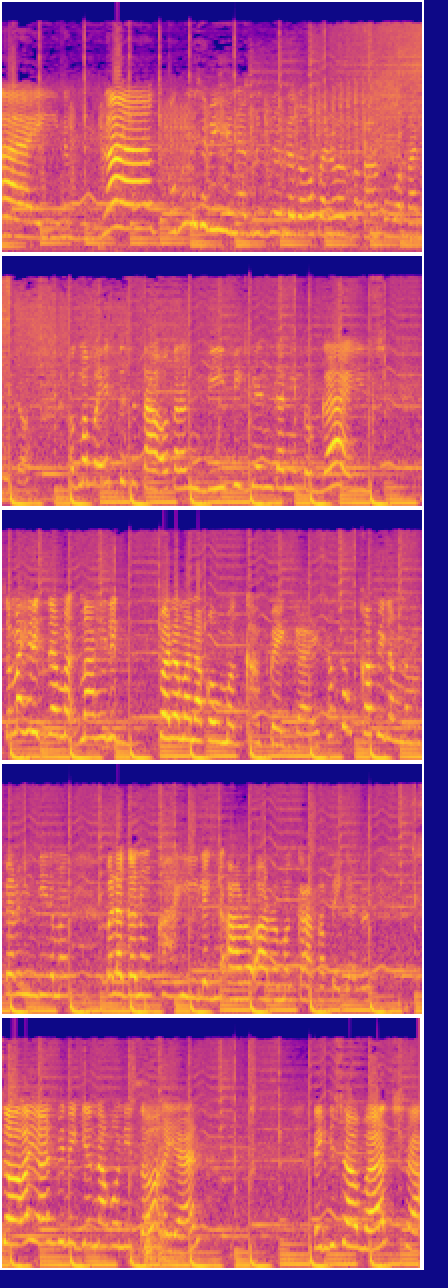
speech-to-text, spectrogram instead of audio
ay nag-vlog, huwag mo sabihin na nag-vlog ako para mapakakuha ka nito. Pag mabait ka sa tao, talagang bibigyan ka nito, guys. So, mahilig, na, mahilig pa naman ako magkape, guys. Saktong kape lang naman, pero hindi naman pala ganun kahilig na araw-araw magkakape, ganun. So, ayan, binigyan ako nito. Ayan. Thank you so much sa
